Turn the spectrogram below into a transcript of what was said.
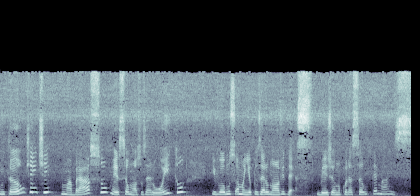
Então, gente, um abraço. Esse é o nosso 08 e vamos amanhã pro 0910. Beijão no coração, até mais.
